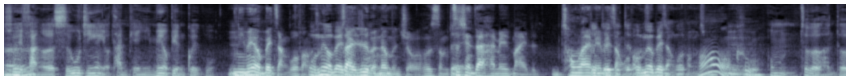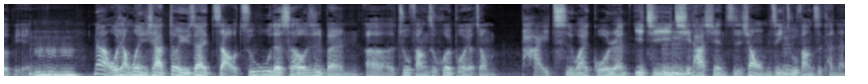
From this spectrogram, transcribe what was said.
所以反而实物经验有谈便宜，没有变贵过。你没有被涨过房租？我没有被在日本那么久，或者什么之前在还没买的，从来没被涨过，我没有被涨过房租。哦，酷，嗯，这个很特别。嗯嗯嗯。那我想问一下，对于在找租屋的时候，日本呃租房子会不会有这种？排斥外国人以及其他限制，嗯、像我们自己租房子，可能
